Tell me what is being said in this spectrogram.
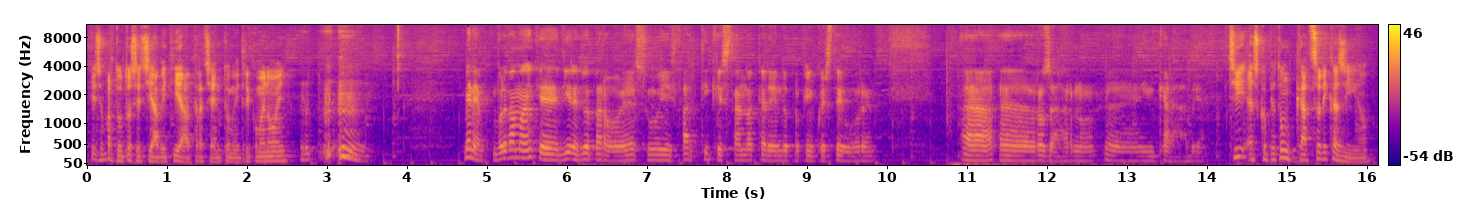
E soprattutto se ci abiti a 300 metri come noi. Bene, volevamo anche dire due parole sui fatti che stanno accadendo proprio in queste ore a eh, Rosarno, eh, in Calabria. Sì, è scoppiato un cazzo di casino.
